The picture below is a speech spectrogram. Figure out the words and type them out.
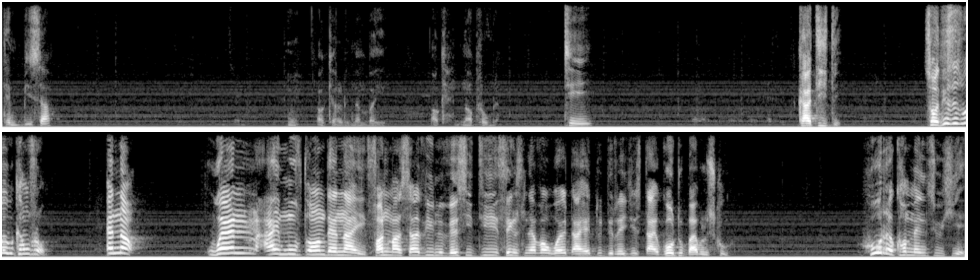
Tembisa. Hmm, okay, I'll remember him. Okay, no problem. T. Katiti. So this is where we come from. And now, when I moved on, then I found myself in university. Things never worked. I had to deregister. I go to Bible school. Who recommends you here?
